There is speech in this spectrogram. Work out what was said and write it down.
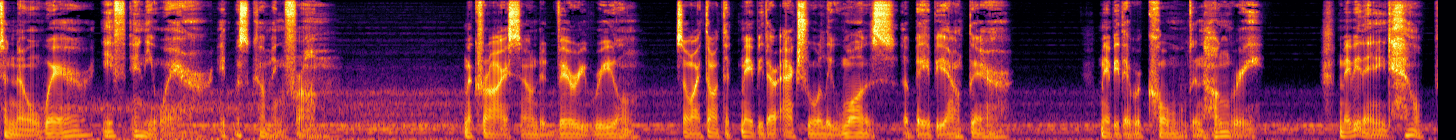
to know where, if anywhere, it was coming from. The cry sounded very real, so I thought that maybe there actually was a baby out there. Maybe they were cold and hungry. Maybe they need help.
